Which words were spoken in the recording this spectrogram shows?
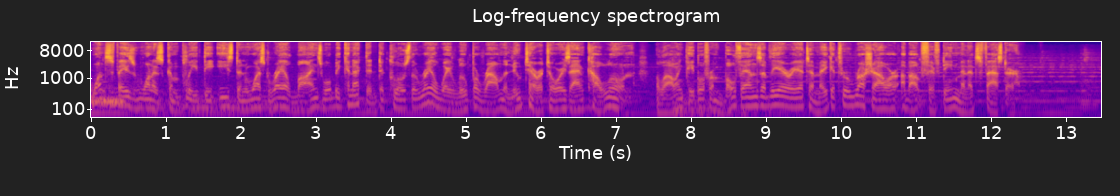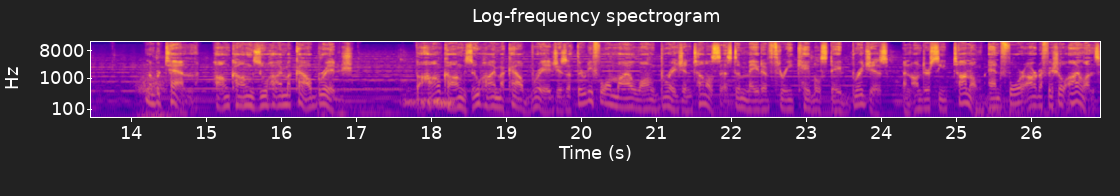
Once Phase 1 is complete, the east and west rail lines will be connected to close the railway loop around the new territories and Kowloon, allowing people from both ends of the area to make it through rush hour about 15 minutes faster. Number 10. Hong Kong-Zhuhai-Macau Bridge the Hong Kong-Zhuhai-Macau Bridge is a 34-mile-long bridge and tunnel system made of three cable-stayed bridges, an undersea tunnel, and four artificial islands,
